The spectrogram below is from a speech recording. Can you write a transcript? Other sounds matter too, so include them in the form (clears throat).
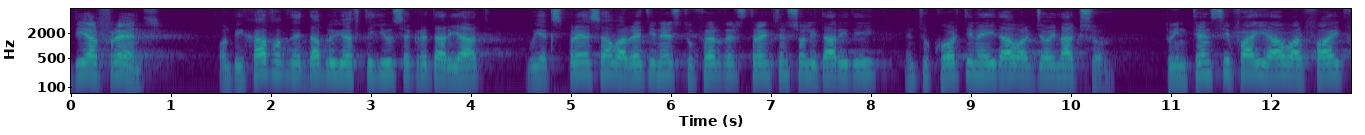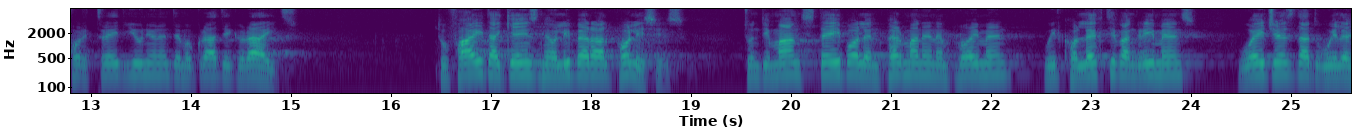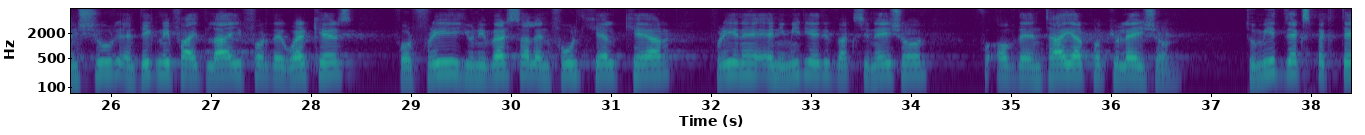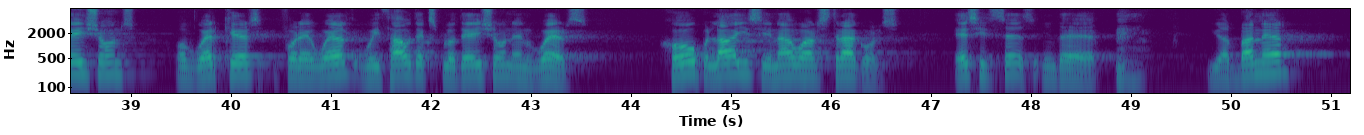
Dear friends, on behalf of the WFTU Secretariat, we express our readiness to further strengthen solidarity and to coordinate our joint action, to intensify our fight for trade union and democratic rights, to fight against neoliberal policies, to demand stable and permanent employment with collective agreements, wages that will ensure a dignified life for the workers, for free, universal, and full health care, free and- immediate vaccination of the entire population, to meet the expectations of workers for a world without exploitation and wars. Hope lies in our struggles. As it says in the (clears throat) your banner,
